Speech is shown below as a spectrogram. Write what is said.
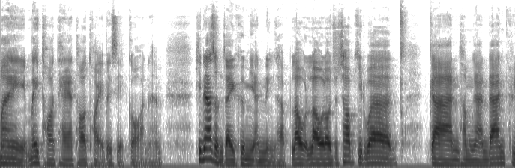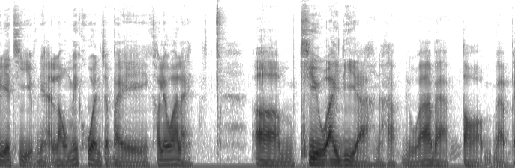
ไม่ไม่ท้อแท้ท้อถอยไปเสียก่อนนะครับ ที่น่าสนใจคือมีอันหนึ่งครับ เราเราเราจะชอบคิดว่าการทำงานด้านครีเอทีฟเนี่ยเราไม่ควรจะไปเขาเรียกว่าอะไร kill idea นะครับ หรือว่าแบบต่อแบบไป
